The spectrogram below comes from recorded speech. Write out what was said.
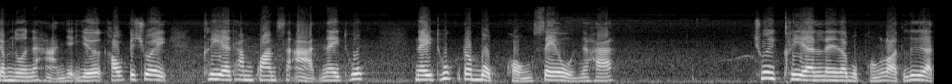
จำนวนอาหารเยอะๆเขาไปช่วยเคลียร์ทำความสะอาดในทุกในทุกระบบของเซลล์นะคะช่วยเคลียร์ในระบบของหลอดเลือด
